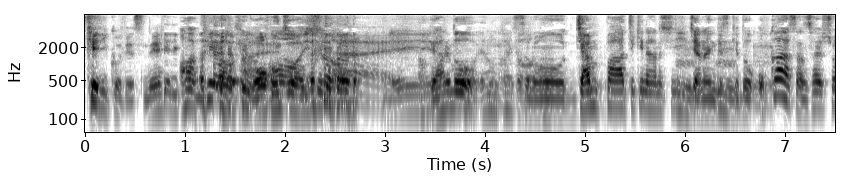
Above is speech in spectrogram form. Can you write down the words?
ケリコですね。あケイコさん。あ本当だ。一緒だ。はい。えー。で、あ俺とその、ジャンパー的な話じゃないんですけど、お母さん最初、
